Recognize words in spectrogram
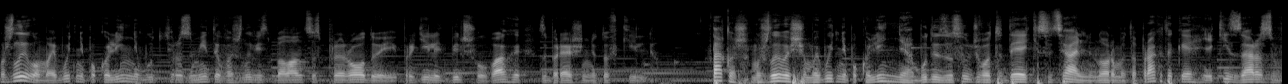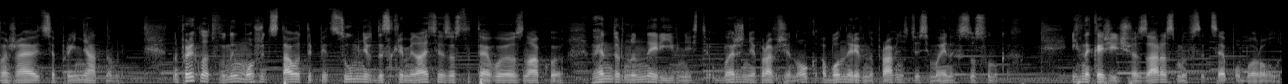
Можливо, майбутні покоління будуть розуміти важливість балансу з природою і приділять більше уваги збереженню довкілля. Також можливо, що майбутнє покоління буде засуджувати деякі соціальні норми та практики, які зараз вважаються прийнятними. Наприклад, вони можуть ставити під сумнів дискримінацію за статевою ознакою, гендерну нерівність, обмеження прав жінок або нерівноправність у сімейних стосунках. І не кажіть, що зараз ми все це побороли.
